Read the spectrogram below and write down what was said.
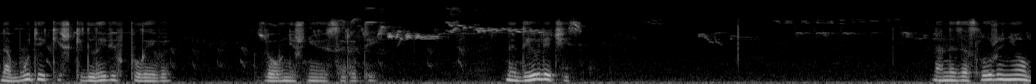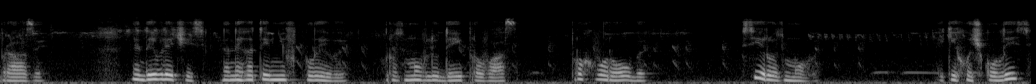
на будь-які шкідливі впливи зовнішньої середи, не дивлячись на незаслужені образи, не дивлячись на негативні впливи розмов людей про вас, про хвороби, всі розмови, які хоч колись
